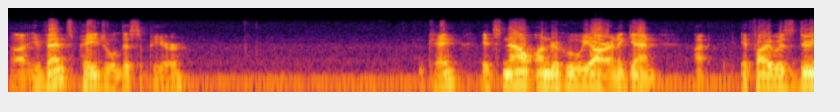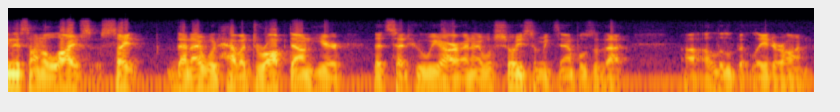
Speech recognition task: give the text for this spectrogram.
uh, events page will disappear. Okay, it's now under who we are, and again, if I was doing this on a live site, then I would have a drop down here that said who we are and I will show you some examples of that uh, a little bit later on.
